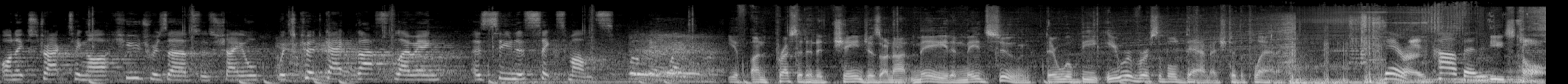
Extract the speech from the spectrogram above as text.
on extracting our huge reserves of shale, which could get gas flowing as soon as six months. We'll If unprecedented changes are not made and made soon, there will be irreversible damage to the planet. Zero carbon. East Talk.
